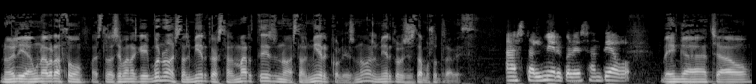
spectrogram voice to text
Noelia, un abrazo. Hasta la semana que Bueno, hasta el miércoles, hasta el martes, no, hasta el miércoles, ¿no? El miércoles estamos otra vez. Hasta el miércoles, Santiago. Venga, chao.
